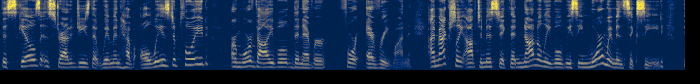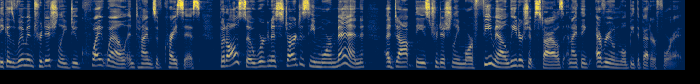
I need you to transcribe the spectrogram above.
the skills and strategies that women have always deployed are more valuable than ever for everyone. I'm actually optimistic that not only will we see more women succeed, because women traditionally do quite well in times of crisis, but also we're going to start to see more men adopt these traditionally more female leadership styles. And I think everyone will be the better for it.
